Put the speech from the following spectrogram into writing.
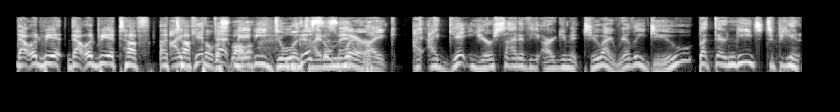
That would be a, that would be a tough a I tough get pill to that swallow. maybe dual This entitlement. where- like I, I get your side of the argument too. I really do. But there needs to be an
